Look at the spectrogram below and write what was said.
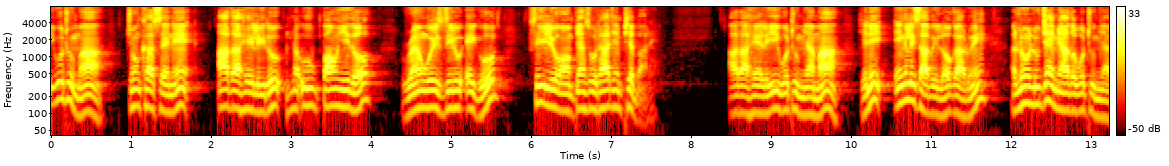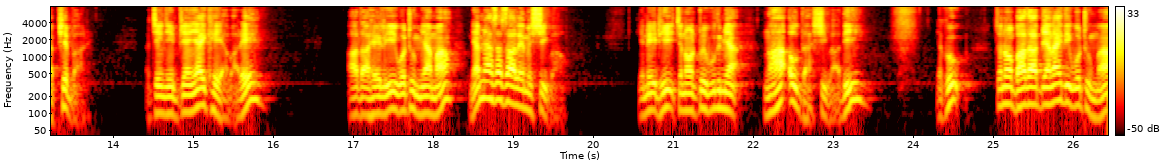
ဤဝတ္ထုမှာဂျွန်ခါဆယ်နဲ့အာသာဟေလီတို့နှစ်ဦးပေါင်းရေးသော Runway 08ကိုစီလီယိုအောင်ပြန်ဆိုထားခြင်းဖြစ်ပါတယ်။အာသာဟေလီဝတ္ထုများမှာယနေ့အင်္ဂလိပ်စာပေလောကတွင်အလွန်လူကြိုက်များသောဝတ္ထုများဖြစ်ပါတယ်။အချင်းချင်းပြန်ရိုက်ခဲ့ရပါတယ်။အာသာဟေလီဝတ္ထုများမှာများများဆဆလည်းမရှိပါဘူး။ယနေ့အထိကျွန်တော်တွေ့ဘူးသမျှငါးအုပ်သာရှိပါသည်။ယခု ကျွန်တော်ဘာသာပြန်လိုက်သည့်ဝတ္ထုမှာ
